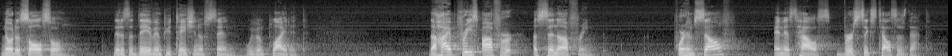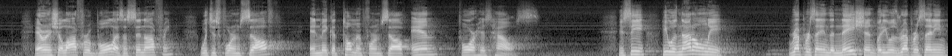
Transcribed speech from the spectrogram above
Notice also that it's a day of imputation of sin. We've implied it. The high priest offered a sin offering for himself and his house. Verse 6 tells us that. Aaron shall offer a bull as a sin offering, which is for himself, and make atonement for himself and for his house. You see, he was not only representing the nation, but he was representing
